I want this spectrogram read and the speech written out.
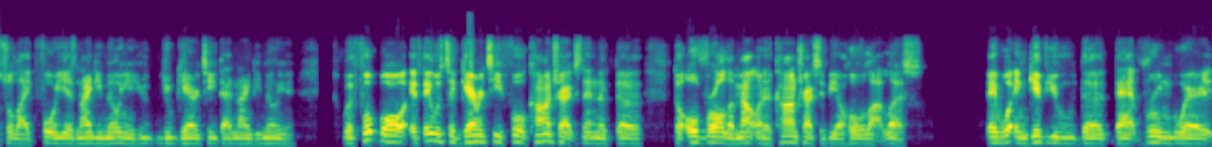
So like four years, ninety million, you you guaranteed that ninety million. With football, if they was to guarantee full contracts, then the the, the overall amount of the contracts would be a whole lot less. They wouldn't give you the that room where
